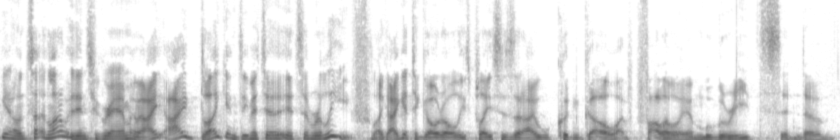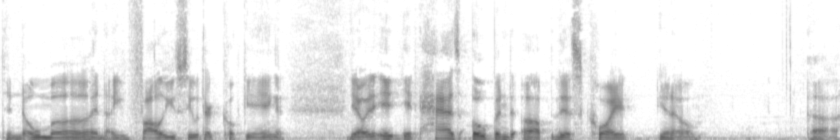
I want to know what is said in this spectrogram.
you know, in a lot of ways, Instagram. I, mean, I, I like Instagram. It's a, it's a relief. Like I get to go to all these places that I couldn't go. I follow uh, Mugaritz and uh, Denoma, and I follow. You see what they're cooking, and you know, it, it, it has opened up this quite, you know, uh,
